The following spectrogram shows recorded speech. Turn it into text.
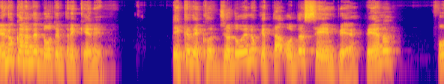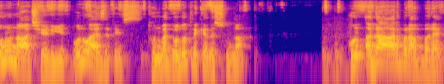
ਇਹਨੂੰ ਕਰਨ ਦੇ ਦੋ ਤਿੰਨ ਤਰੀਕੇ ਨੇ। ਇੱਕ ਦੇਖੋ, ਜਦੋਂ ਇਹਨੂੰ ਕੀਤਾ, ਉਧਰ ਸੇਮ ਪਿਆ ਪਿਆ ਨਾ, ਉਹਨੂੰ ਨਾ ਛੇੜੀਏ, ਉਹਨੂੰ ਐਜ਼ ਇਟ ਇਜ਼ ਤੁਹਾਨੂੰ ਮੈਂ ਦੋਨੋਂ ਤਰੀਕੇ ਦੱਸੂਗਾ। ਹੁਣ ਆਧਾਰ ਬਰਾਬਰ ਹੈ।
